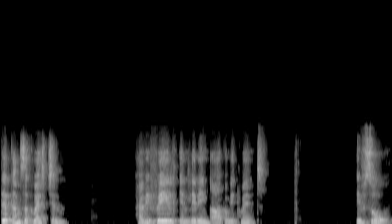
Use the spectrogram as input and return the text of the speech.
There comes a question Have we failed in living our commitment? If so,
